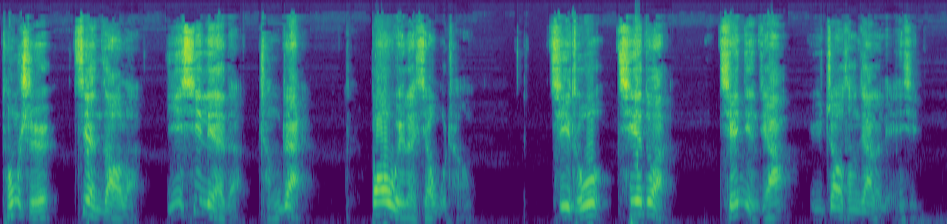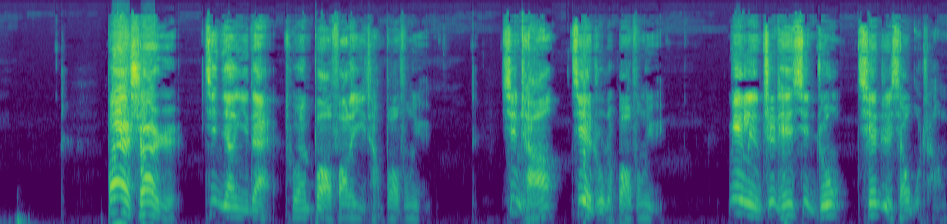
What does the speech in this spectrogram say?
同时建造了一系列的城寨，包围了小古城，企图切断前景家与招仓家的联系。八月十二日，晋江一带突然爆发了一场暴风雨，信长借助了暴风雨，命令织田信忠牵制小古城，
